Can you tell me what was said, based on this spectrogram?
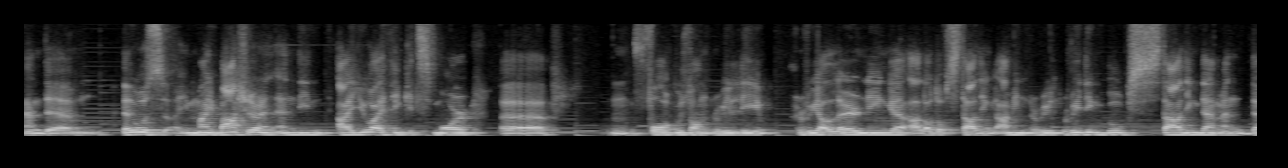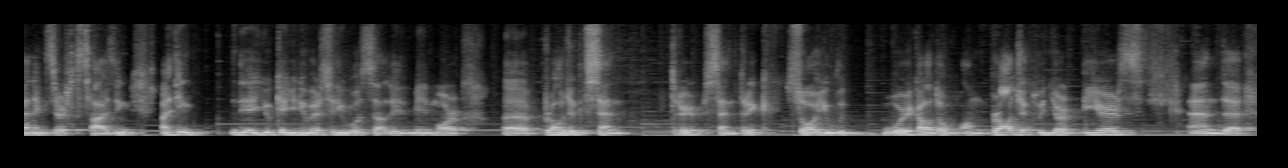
and um, that was in my bachelor and, and in IU. I think it's more uh, mm, focused on really real learning, a lot of studying. I mean, re- reading books, studying them, and then exercising. I think the UK university was a little bit more uh, project centric. So you would work a lot of, on projects with your peers and uh,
